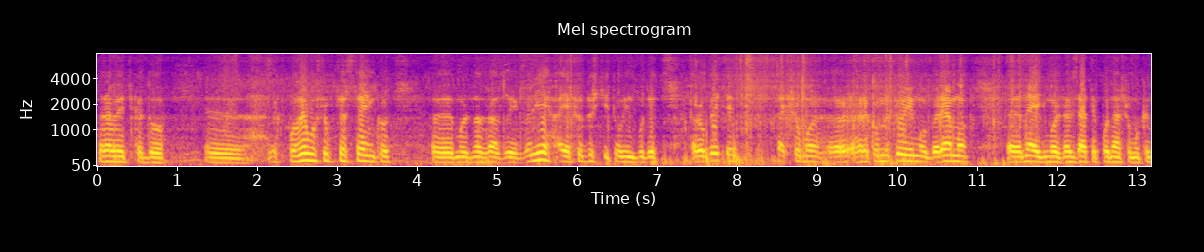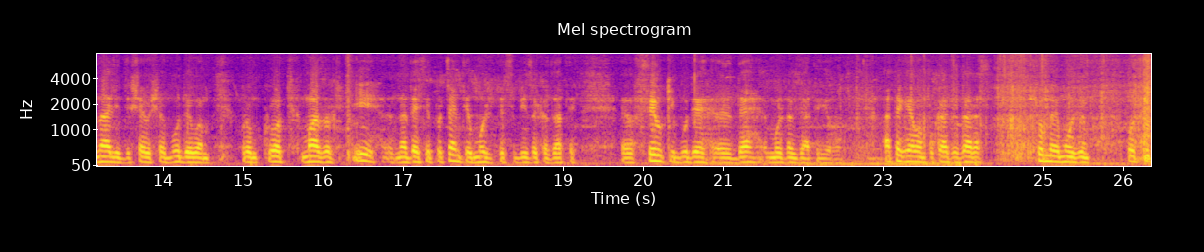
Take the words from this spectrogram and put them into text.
травичка до е, як поливу, щоб частенько. Е, можна зразу як залє, а якщо дощі, то він буде робити. Так що ми е, рекомендуємо, беремо. Е, Навіть можна взяти по нашому каналі, дешевше буде вам промокод Мазур і на 10% можете собі заказати. Е, Всилки буде, е, де можна взяти його. А так я вам покажу зараз, що ми можемо отут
